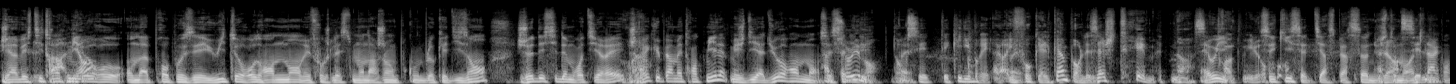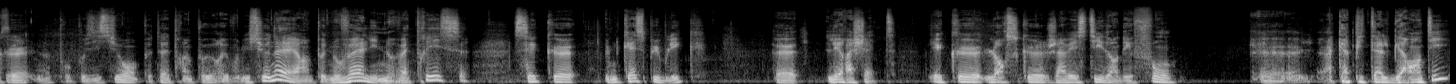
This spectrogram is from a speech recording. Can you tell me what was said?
J'ai investi Le 30 000 épargnant. euros. On m'a proposé 8 euros de rendement, mais il faut que je laisse mon argent pour qu'on me bloque 10 ans. Je décide de me retirer. Je récupère mes 30 000, mais je dis adieu au rendement. Ça. Absolument. Donc Ouais. c'est équilibré. Alors il faut quelqu'un pour les acheter maintenant, ces Eh oui. 30 000 euros. C'est qui cette tierce personne, justement c'est là que notre proposition peut être un peu révolutionnaire, un peu nouvelle, innovatrice, c'est que une caisse publique euh, les rachète et que lorsque j'investis dans des fonds euh, à capital garanti,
